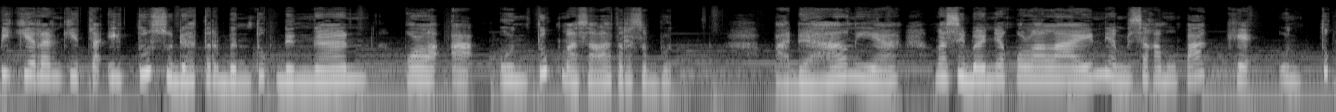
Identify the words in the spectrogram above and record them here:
pikiran kita itu sudah terbentuk dengan pola A untuk masalah tersebut Padahal nih ya, masih banyak pola lain yang bisa kamu pakai untuk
